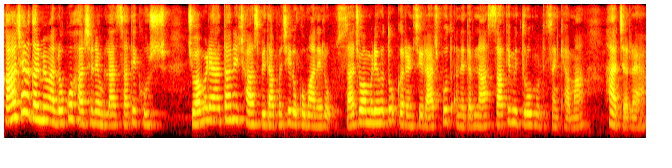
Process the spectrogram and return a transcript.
કાળઝાળ ગરમીમાં લોકો હર્ષ અને ઉલ્લાસ સાથે ખુશ. જોવા મળ્યા હતા અને છાશ પીધા પછી લોકોમાં અનેરો ઉત્સાહ જોવા મળ્યો હતો. કરણસિંહ રાજપૂત અને તેમના સાથી મિત્રો મોટી સંખ્યામાં હાજર રહ્યા.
